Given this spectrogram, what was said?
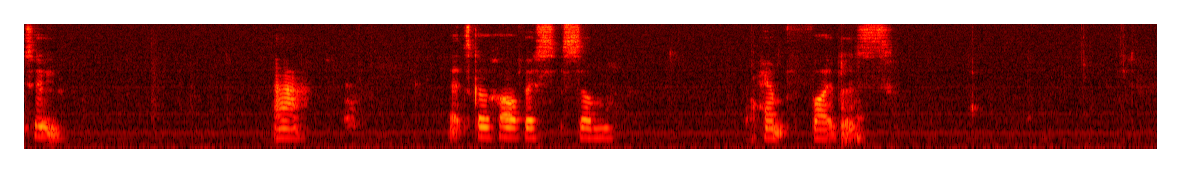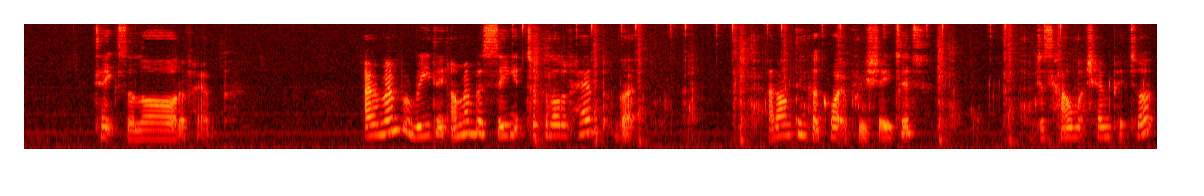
2. Ah, let's go harvest some hemp fibres. Takes a lot of hemp. I remember reading, I remember seeing it took a lot of hemp, but I don't think I quite appreciated just how much hemp it took.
